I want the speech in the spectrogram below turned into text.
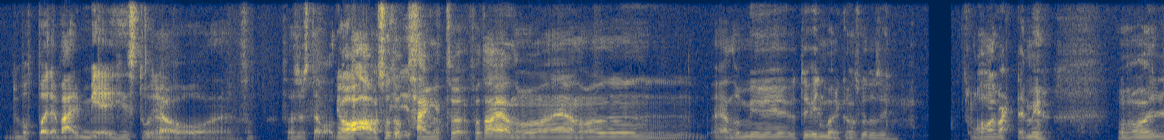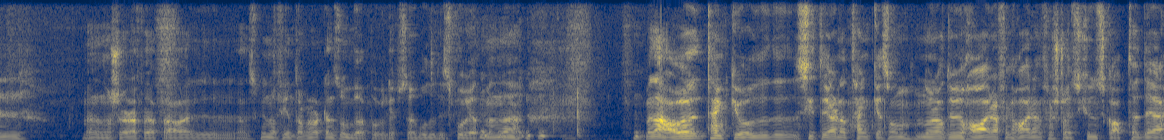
Du måtte bare være med i historien. Og, og sånn. Så jeg synes det var Ja, jeg har satt og tenkt For jeg er nå Jeg er nå, jeg er nå mye ute i villmarka, skulle du si. Og har vært det mye. Og har Men nå sjøl, for at jeg, har, jeg skulle nå fint ha klart en zombieapokalypse og bodd ute i skogen, men eh, Men jeg tenker jo sitter gjerne og tenker sånn Når at du har, i hvert fall har en førstehåndskunnskap til det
